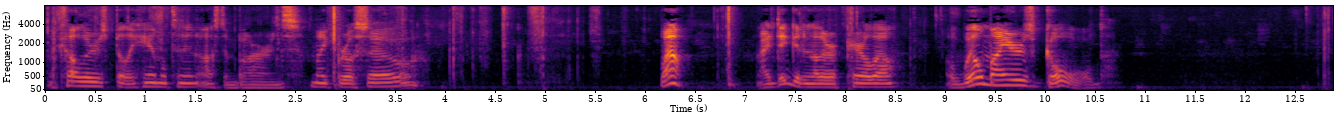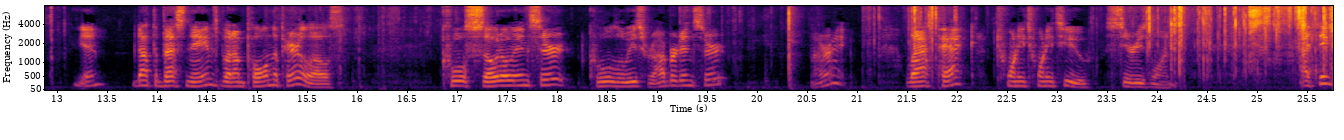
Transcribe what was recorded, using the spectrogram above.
The colors, Billy Hamilton, Austin Barnes, Mike Brosseau. Wow, I did get another parallel. A Wil Myers Gold. Again, not the best names, but I'm pulling the parallels. Cool Soto insert. Cool Luis Robert insert. All right. Last pack, 2022, Series 1. I think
